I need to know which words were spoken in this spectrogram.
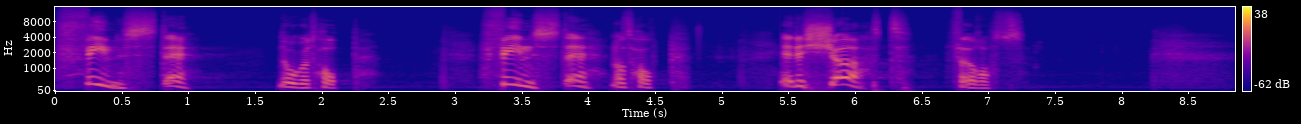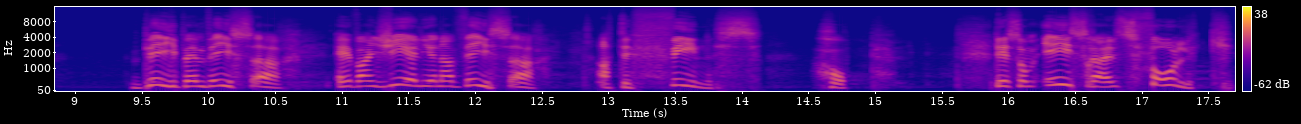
finns det något hopp? Finns det något hopp? Är det kört för oss? Bibeln visar, evangelierna visar att det finns hopp. Det som Israels folk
